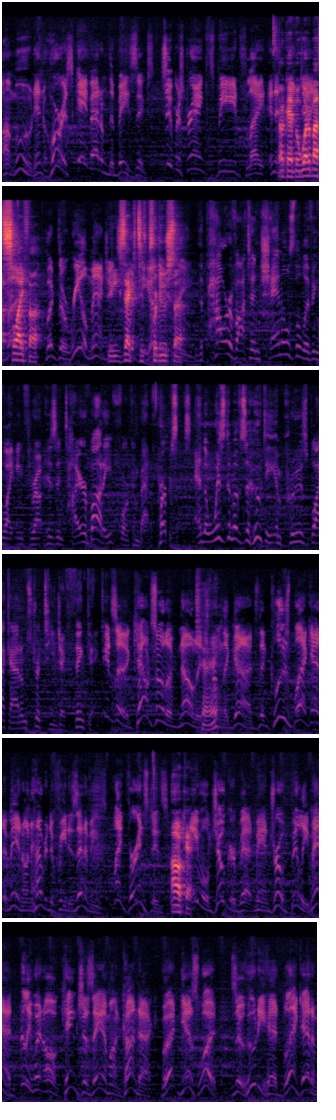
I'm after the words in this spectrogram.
Amun, and Horus gave Adam the basics super strength, speed, flight, and. Okay, but what about Slifer? But the real magic. The executive the producer. three. The power of Aten channels the living lightning throughout his entire body for combative purposes, and the wisdom of Zehuti improves Black Adam's strategic thinking. It's a council of knowledge Okay. from the gods that clues Black Adam in on how to defeat his enemies. Like, for instance, Okay. when evil Joker Batman drove Billy mad, Billy went all King Shazam on Kahndaq. But guess what? Zehuti had Black Adam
